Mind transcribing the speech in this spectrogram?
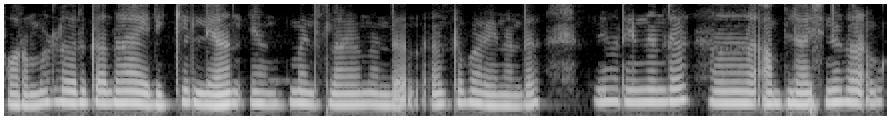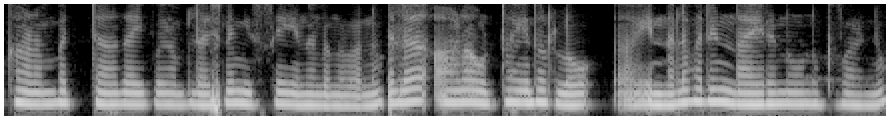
പുറമുള്ളവർക്ക് അതായിരിക്കില്ല ഞങ്ങൾക്ക് മനസ്സിലാകുന്നുണ്ട് എന്നൊക്കെ പറയുന്നുണ്ട്. പിന്നെ പറയുന്നുണ്ട് അഭിലാഷിനെ കാണാൻ പറ്റാതായി പോയി. അഭിലാഷിനെ മിസ് ചെയ്യുന്നുണ്ടെന്ന് പറഞ്ഞു. ഇന്നലെ ആൾ ഔട്ടായതുള്ളൂ ഇന്നലെ വരെ ഉണ്ടായിരുന്നു എന്നൊക്കെ പറഞ്ഞു.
